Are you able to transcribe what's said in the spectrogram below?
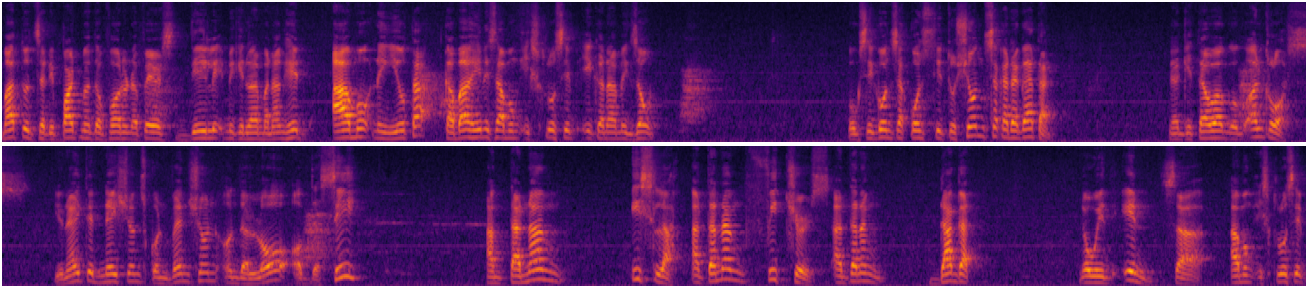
Matud sa Department of Foreign Affairs, dili mi kinalamananghid amo ning yuta kabahin ni sa among exclusive economic zone. Ug sigon sa konstitusyon sa kadagatan nga gitawag og UNCLOS United Nations Convention on the Law of the Sea, ang tanang isla, ang tanang features, ang tanang dagat nga within sa among exclusive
